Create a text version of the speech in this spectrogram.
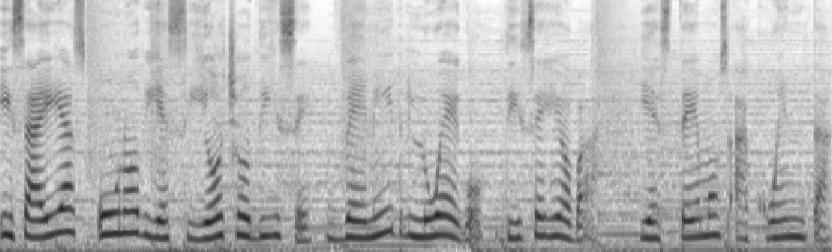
Isaías 1:18 dice, venid luego, dice Jehová y estemos a cuenta.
